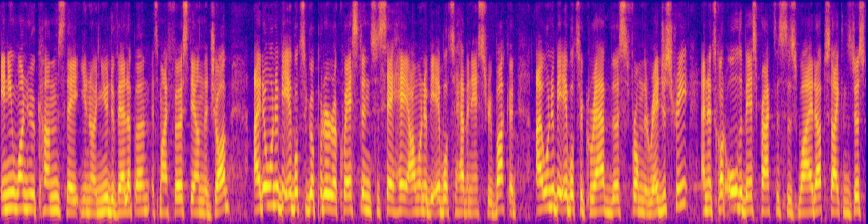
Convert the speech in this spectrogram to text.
Anyone who comes, they, you know, a new developer, it's my first day on the job. I don't want to be able to go put a request in to say, hey, I want to be able to have an S3 bucket. I want to be able to grab this from the registry and it's got all the best practices wired up so I can just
